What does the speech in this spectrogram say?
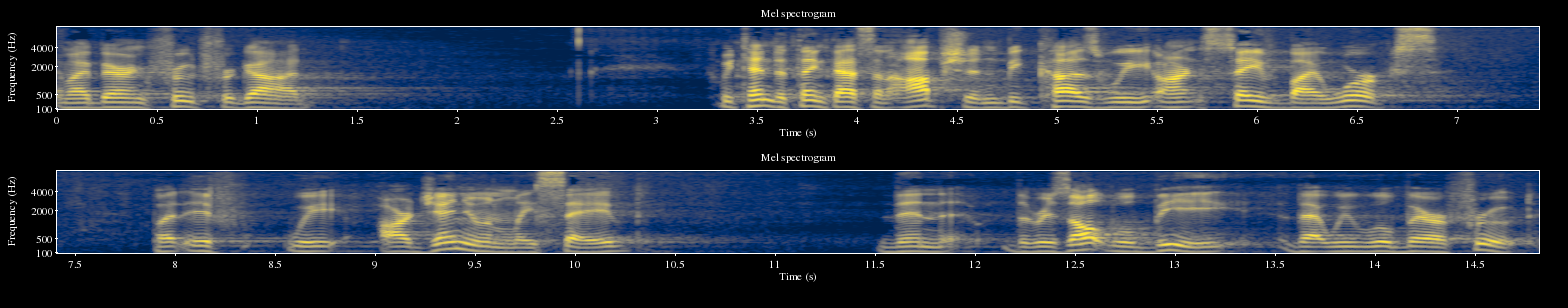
Am I bearing fruit for God? We tend to think that's an option because we aren't saved by works. But if we are genuinely saved, then the result will be that we will bear fruit.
